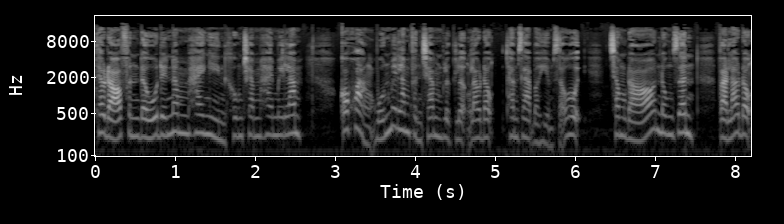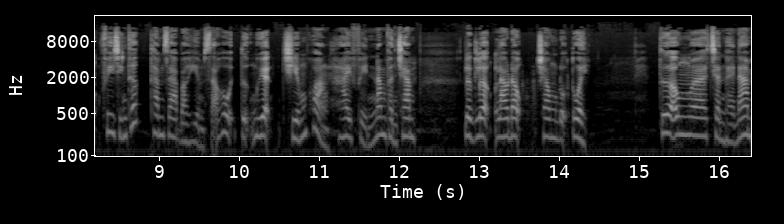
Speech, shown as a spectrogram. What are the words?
Theo đó, phấn đấu đến năm 2025, có khoảng 45% lực lượng lao động tham gia bảo hiểm xã hội, trong đó nông dân và lao động phi chính thức tham gia bảo hiểm xã hội tự nguyện chiếm khoảng 2,5% lực lượng lao động trong độ tuổi. Thưa ông ờ, Trần Hải Nam,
